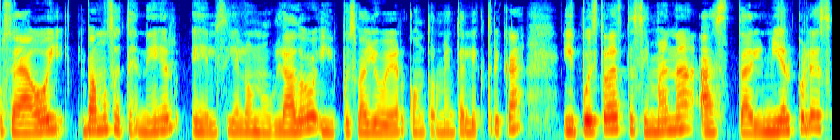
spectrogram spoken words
o sea, hoy vamos a tener el cielo nublado y pues va a llover con tormenta eléctrica y pues toda esta semana hasta el miércoles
